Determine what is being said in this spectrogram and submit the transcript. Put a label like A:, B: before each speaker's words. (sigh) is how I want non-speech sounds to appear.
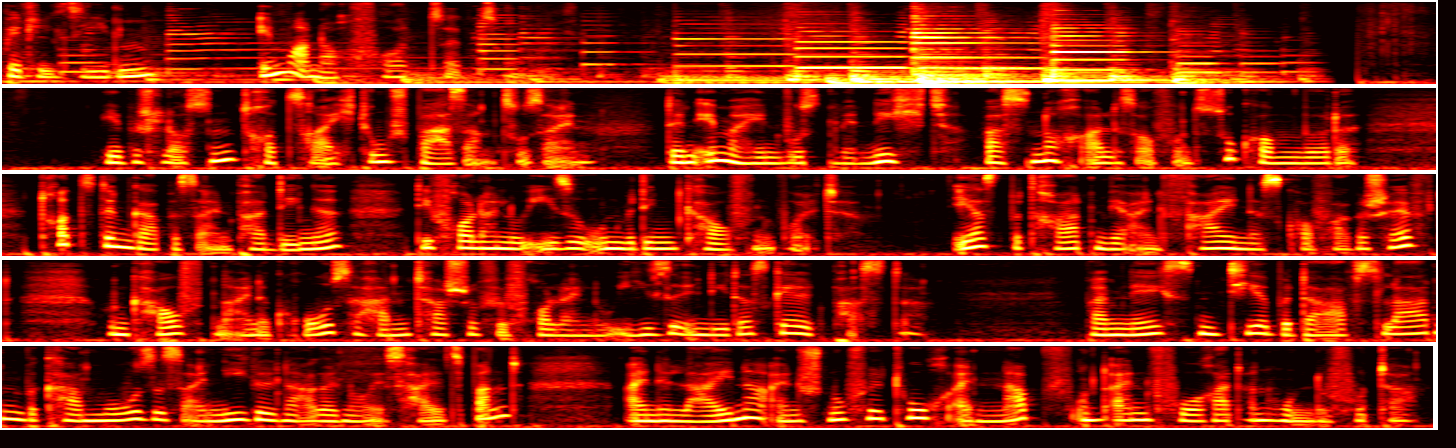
A: Kapitel 7 immer noch Fortsetzung. Wir beschlossen, trotz Reichtum sparsam zu sein, denn immerhin wussten wir nicht, was noch alles auf uns zukommen würde. Trotzdem gab es ein paar Dinge, die Fräulein Luise unbedingt kaufen wollte. Erst betraten wir ein feines Koffergeschäft und kauften eine große Handtasche für Fräulein Luise, in die das Geld passte. Beim nächsten Tierbedarfsladen bekam Moses ein niegelnagelneues Halsband, eine Leine, ein Schnuffeltuch, einen Napf und einen Vorrat an Hundefutter.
